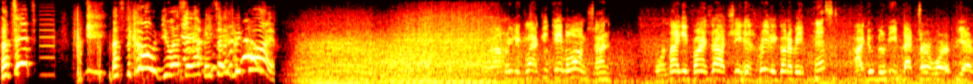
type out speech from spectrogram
That's it! That's the code, USAF 8735. Well, I'm really glad you came along, son. When Maggie finds out, she is really going to be Pissed? I do believe that's her word, yes.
